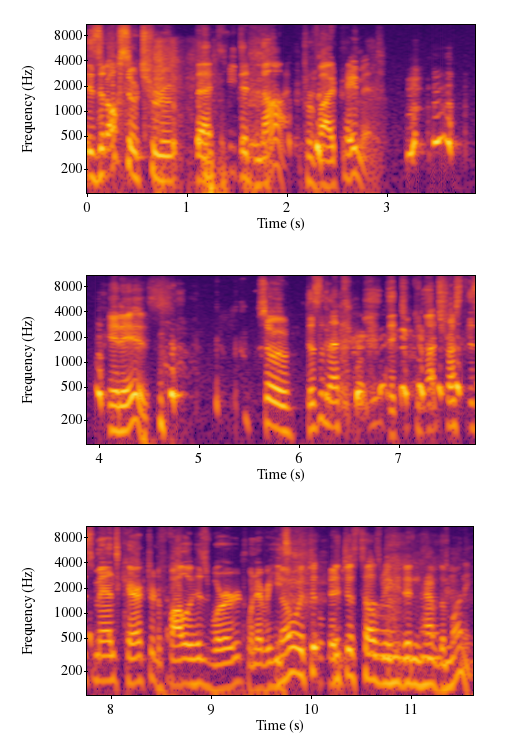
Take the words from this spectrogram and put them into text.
Is it also true that he did not provide payment? It is. So doesn't that mean that you cannot trust this man's character to follow his word whenever he's no, it, ju- it just tells me he didn't have the money.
